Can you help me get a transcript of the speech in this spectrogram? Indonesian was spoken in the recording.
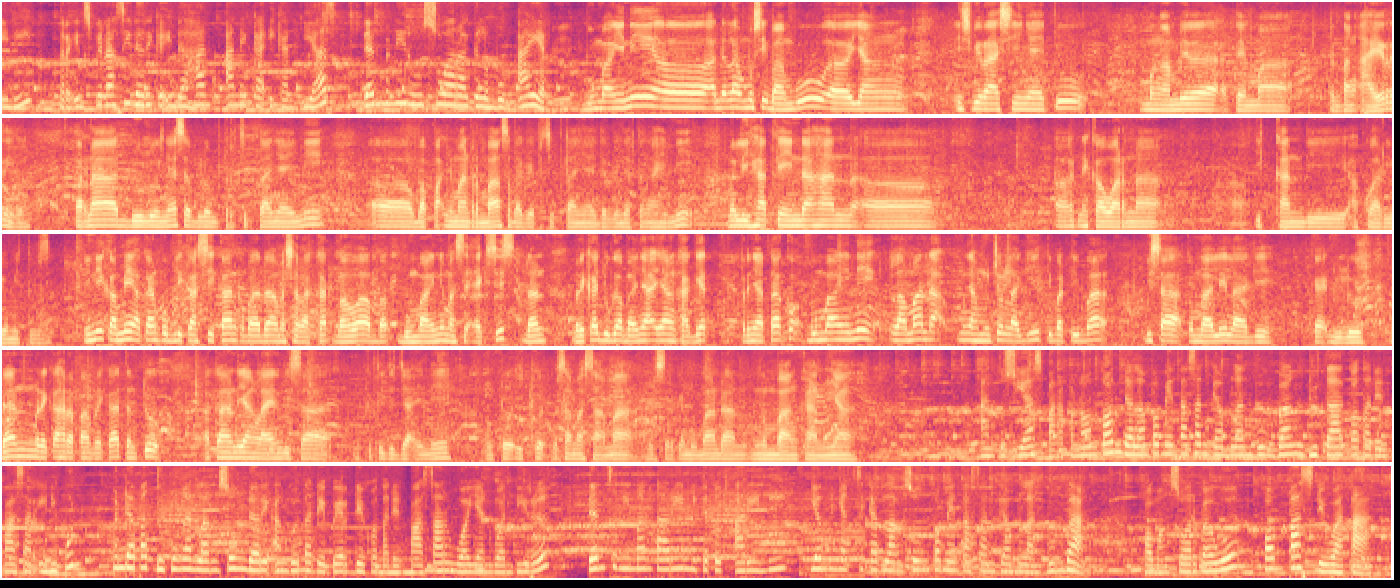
ini terinspirasi dari keindahan aneka ikan hias dan meniru suara gelembung air. Bumbang ini uh, adalah musik bambu uh, yang inspirasinya itu mengambil tema tentang air kok. Karena dulunya sebelum terciptanya ini uh, Bapak Nyoman Rembang sebagai penciptanya dari Banjar Tengah ini melihat keindahan uh, aneka warna ikan di akuarium itu. Ini kami akan publikasikan kepada masyarakat bahwa bumbang ini masih eksis dan mereka juga banyak yang kaget ternyata kok bumbang ini lama tidak punya muncul lagi tiba-tiba bisa kembali lagi kayak dulu dan mereka harapan mereka tentu akan yang lain bisa ikuti jejak ini untuk ikut bersama-sama melestarikan bumbang dan mengembangkannya. Antusias para penonton dalam pementasan gamelan bumbang Duta Kota Denpasar ini pun mendapat dukungan langsung dari anggota DPRD Kota Denpasar Wayan Wandire dan seniman tari Niketut Arini yang menyaksikan langsung pementasan gamelan bumbang. Komang Suarbawo, Kompas Dewata.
